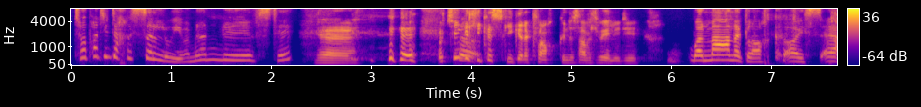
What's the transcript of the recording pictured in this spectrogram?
ti'n pan ti'n dechrau sylwi, mae'n mynd o nerves ti. Ie. Yeah. Wyt ti'n so, gallu cysgu gyda cloc yn ystafell weli di? Wel, mae yna gloc, oes. Uh,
